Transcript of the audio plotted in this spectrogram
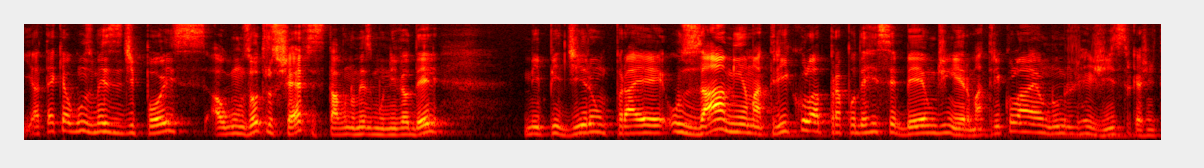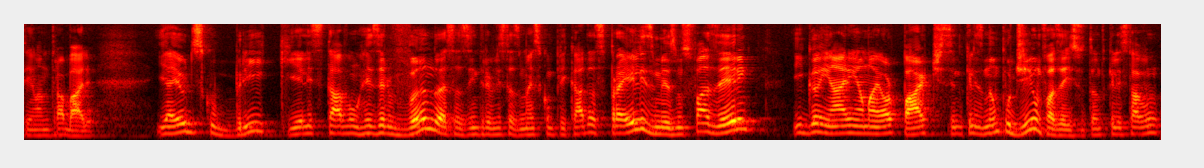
e até que alguns meses depois, alguns outros chefes que estavam no mesmo nível dele me pediram para usar a minha matrícula para poder receber um dinheiro. Matrícula é o número de registro que a gente tem lá no trabalho. E aí eu descobri que eles estavam reservando essas entrevistas mais complicadas para eles mesmos fazerem e ganharem a maior parte, sendo que eles não podiam fazer isso, tanto que eles estavam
